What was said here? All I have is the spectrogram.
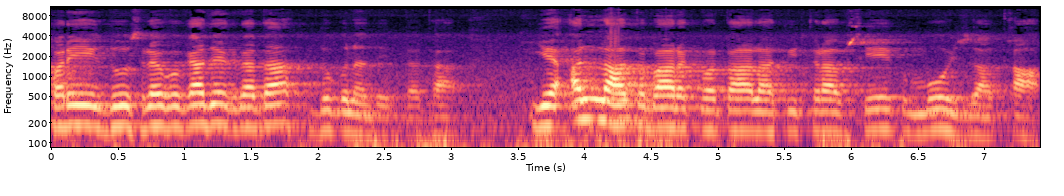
فریق دوسرے کو کیا دیکھتا تھا؟ دگنا دیکھتا تھا۔ یہ اللہ تبارک و تعالیٰ کی طرف سے ایک معجزہ تھا۔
